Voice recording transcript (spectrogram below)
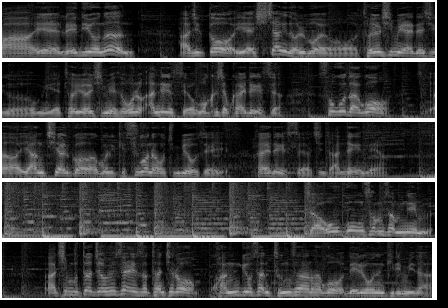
아, 예, 라디오는 아직도, 예, 시장이 넓어요. 더 열심히 해야 돼, 지금. 예, 더 열심히 해서. 오늘 안 되겠어요. 워크숍 가야 되겠어요. 속옷하고, 어, 양치할 거하고 이렇게 수건하고 준비해 오세요. 가야 되겠어요. 진짜 안 되겠네요. 자, 5033님. 아침부터 저 회사에서 단체로 광교산 등산하고 내려오는 길입니다.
